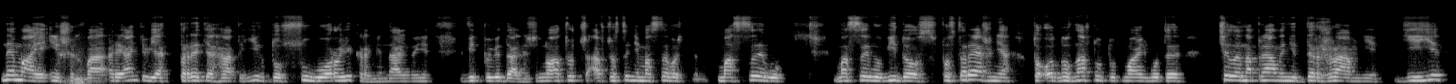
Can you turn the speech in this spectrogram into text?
Немає інших варіантів, як притягати їх до суворої кримінальної відповідальності. Ну а тут а в частині масиву масиву масиву відеоспостереження, то однозначно тут мають бути ціленаправлені державні дії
